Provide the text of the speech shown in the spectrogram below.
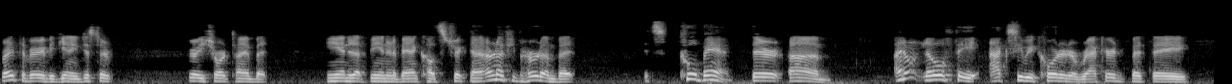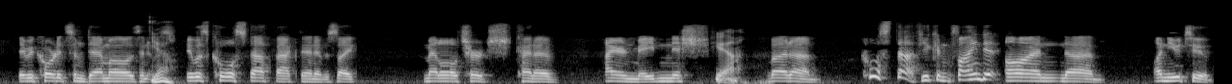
right at the very beginning, just a very short time, but he ended up being in a band called Strychnine. I don't know if you've heard them, but it's a cool band. They're um, I don't know if they actually recorded a record, but they they recorded some demos, and it Yeah. was it was cool stuff back then. It was like metal church kind of Iron Maiden ish Yeah. but um, cool stuff. You can find it on um, on YouTube.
